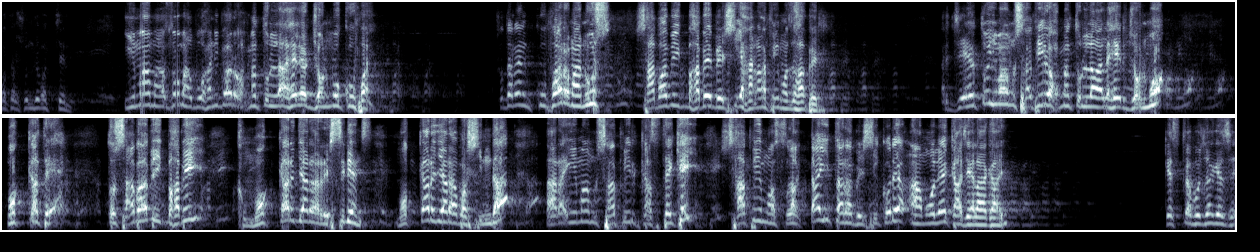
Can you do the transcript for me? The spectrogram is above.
কথা শুনতে পাচ্ছেন? ইমাম আজম আবু হানিফা রহমতুল্লাহ আলহের জন্ম কুফায়। সুতরাং কুফার মানুষ স্বাভাবিকভাবে বেশি হানাফি মজাহের আর যেহেতু ইমাম সাফি রহমতুল্লাহ আলহের জন্ম মক্কাতে, তো স্বাভাবিকভাবেই মক্কার যারা রেসিডেন্স মক্কার যারা বাসিন্দা, তারা ইমাম সাফির কাছ থেকেই সাফি মশলাকটাই তারা বেশি করে আমলে কাজে লাগায়। কেসটা বোঝা গেছে?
